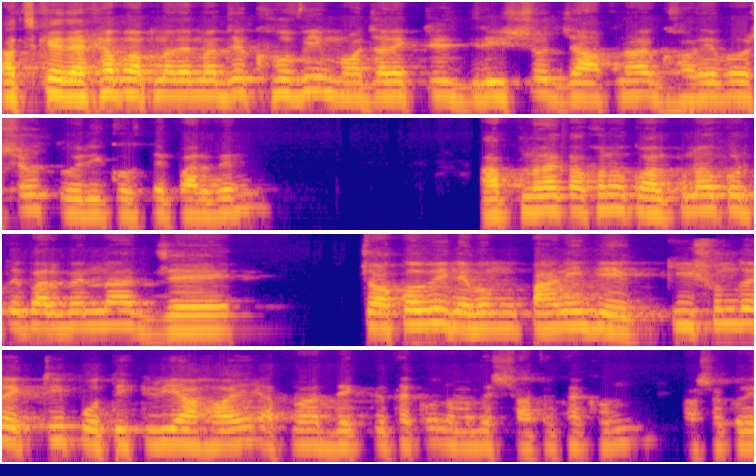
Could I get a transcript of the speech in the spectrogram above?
আজকে দেখাবো আপনাদের মাঝে খুবই মজার একটি দৃশ্য যা আপনারা ঘরে বসেও তৈরি করতে পারবেন। আপনারা কখনো কল্পনাও করতে পারবেন না যে চকোবিন এবং পানি দিয়ে কি সুন্দর একটি প্রতিক্রিয়া হয়। আপনারা দেখতে থাকুন, আমাদের সাথে থাকুন। আশা করি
